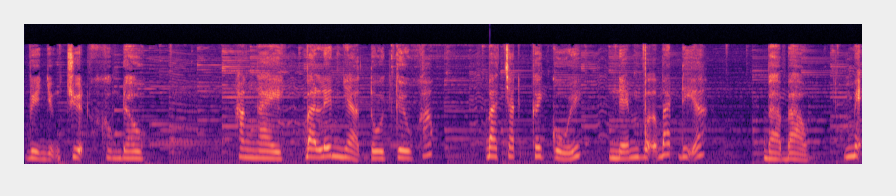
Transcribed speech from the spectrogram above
vì những chuyện không đâu. Hằng ngày bà lên nhà tôi kêu khóc, bà chặt cây cối, ném vỡ bát đĩa. Bà bảo mẹ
